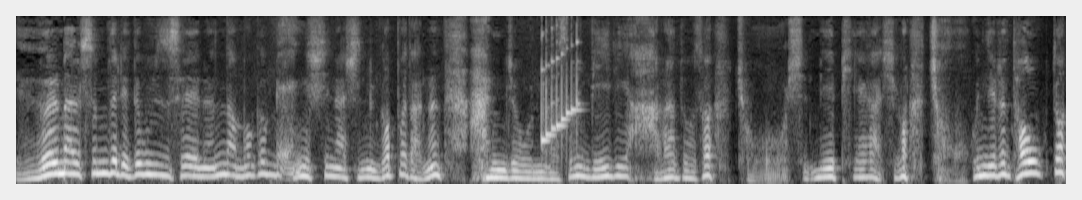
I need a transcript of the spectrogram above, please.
늘 말씀드리듯 운세는 너무 그 맹신하시는 것보다는 안 좋은 것을 미리 알아둬서 조심히 피해 가시고 좋은 일은 더욱더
